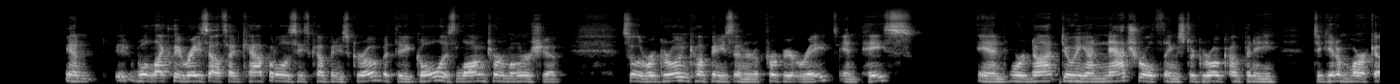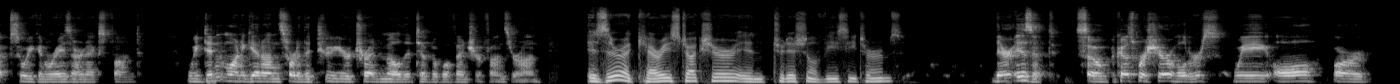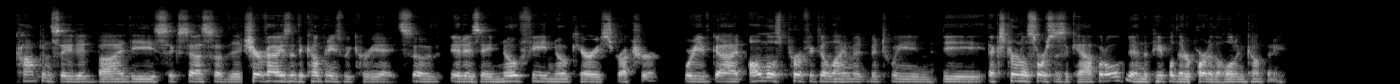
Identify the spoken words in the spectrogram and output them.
And it will likely raise outside capital as these companies grow, but the goal is long term ownership so that we're growing companies at an appropriate rate and pace. And we're not doing unnatural things to grow a company to get a markup so we can raise our next fund. We didn't want to get on sort of the two year treadmill that typical venture funds are on. Is there a carry structure in traditional VC terms? There isn't. So, because we're shareholders, we all are compensated by the success of the share values of the companies we create. So, it is a no fee, no carry structure where you've got almost perfect alignment between the external sources of capital and the people that are part of the holding company.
